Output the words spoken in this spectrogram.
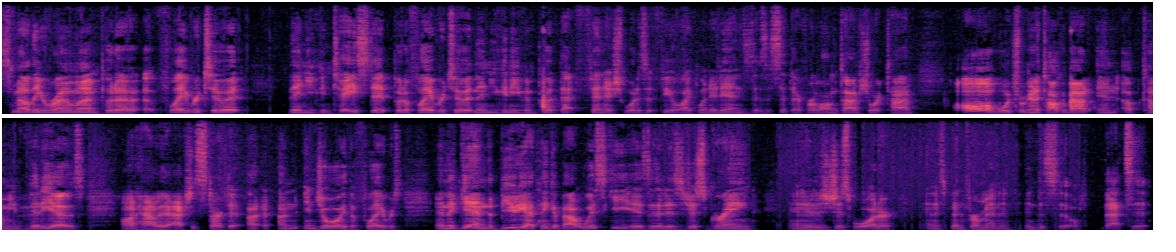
smell the aroma and put a, a, flavor to it. Then you can taste it, put a flavor to it, and then you can even put that finish. What does it feel like when it ends? Does it sit there for a long time, short time? All of which we're going to talk about in upcoming videos on how to actually start to uh, un- enjoy the flavors. And again, the beauty I think about whiskey is it is just grain and it is just water and it's been fermented and distilled. That's it.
